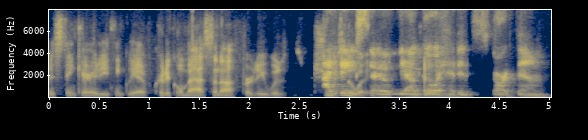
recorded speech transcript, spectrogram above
Miss Carey, do you think we have critical mass enough or do you would? I think so. Yeah, go ahead and start them.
